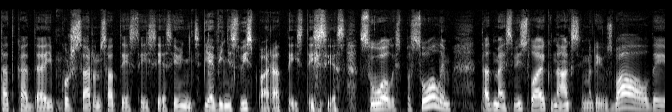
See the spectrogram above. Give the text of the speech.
tad, kad jebkurš sarunas attīstīsies, ja viņas, ja viņas vispār attīstīsies solis pa solim, tad mēs visu laiku nāksim arī uz valdi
